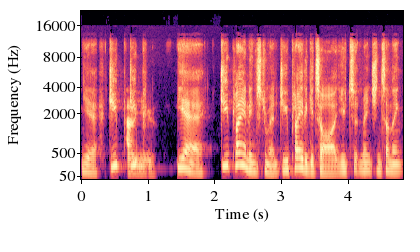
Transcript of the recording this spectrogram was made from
Yeah. Do you, do you, you, yeah. Do you play an instrument? Do you play the guitar? You t- mentioned something.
